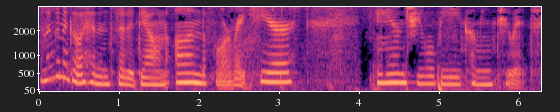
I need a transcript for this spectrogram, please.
And I'm gonna go ahead and set it down on the floor right here. And she will be coming to it.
